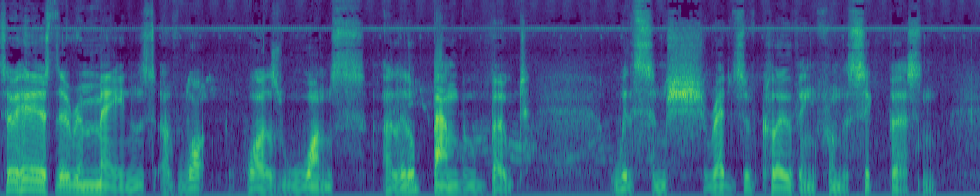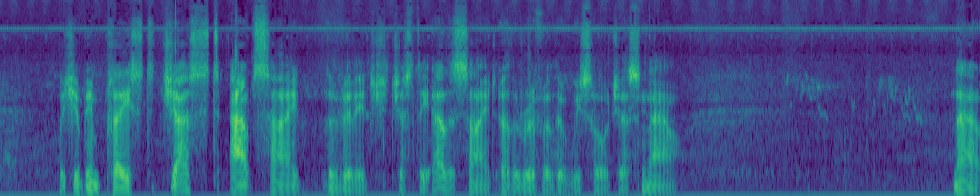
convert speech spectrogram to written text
So here's the remains of what was once a little bamboo boat with some shreds of clothing from the sick person which have been placed just outside the village, just the other side of the river that we saw just now. Now,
